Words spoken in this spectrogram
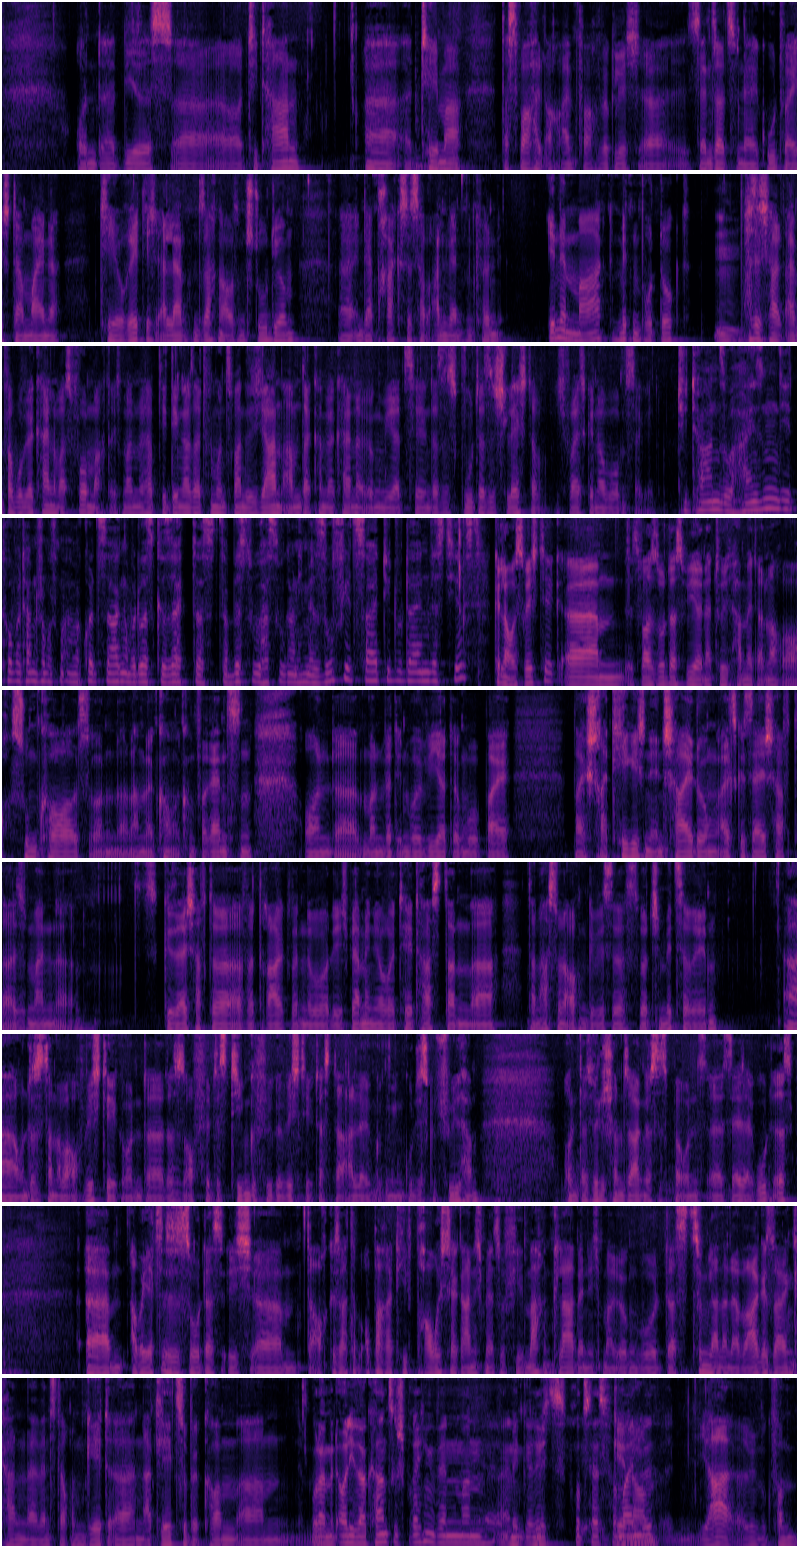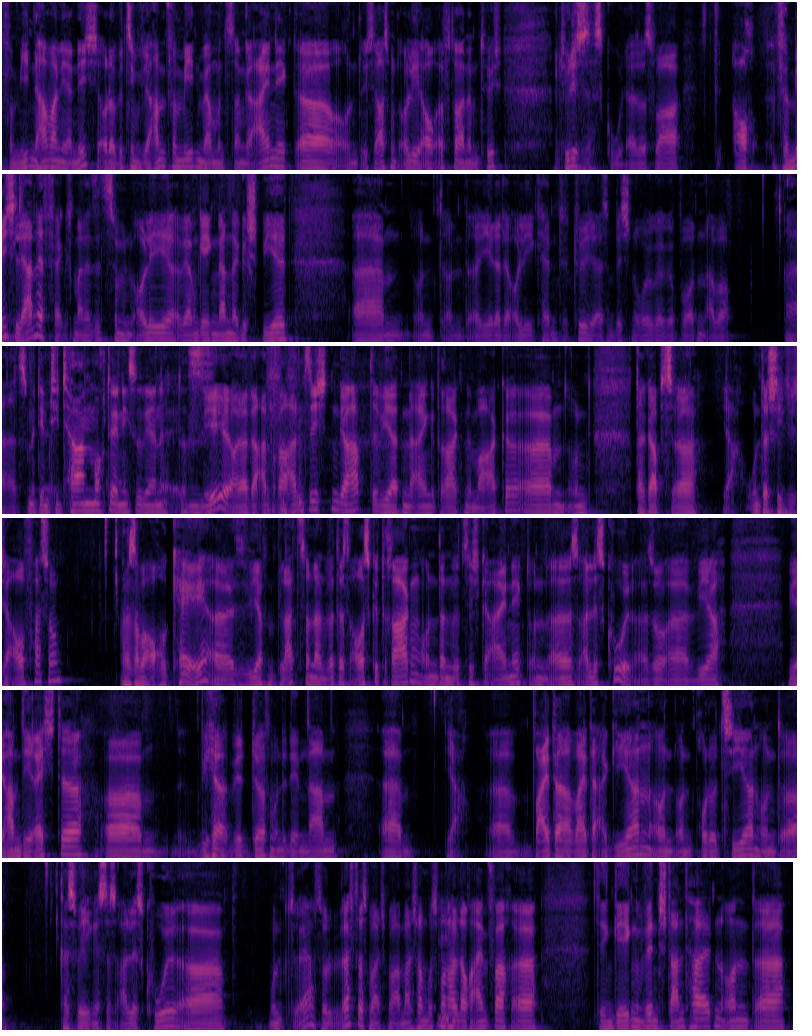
und äh, dieses äh, Titan-Thema, äh, das war halt auch einfach wirklich äh, sensationell gut, weil ich da meine theoretisch erlernten Sachen aus dem Studium äh, in der Praxis habe anwenden können. In einem Markt mit einem Produkt, Mhm. Was ich halt einfach, wo mir keiner was vormacht. Ich meine, ich habe die Dinger seit 25 Jahren am, da kann mir keiner irgendwie erzählen, das ist gut, das ist schlecht, aber ich weiß genau, worum es da geht. Titan, so heißen die Torwarthandschuhe, muss man einmal kurz sagen, aber du hast gesagt, dass da bist du, hast du gar nicht mehr so viel Zeit, die du da investierst? Genau, ist richtig. Ähm, es war so, dass wir, natürlich haben wir dann auch, auch Zoom-Calls und dann haben wir Konferenzen und äh, man wird involviert irgendwo bei bei strategischen Entscheidungen als Gesellschafter. Also mein äh, Gesellschaftervertrag, wenn du die Sperrminorität hast, dann, äh, dann hast du auch ein gewisses Wörtchen mitzureden. Äh, und das ist dann aber auch wichtig und äh, das ist auch für das Teamgefüge wichtig, dass da alle ein gutes Gefühl haben. Und das würde ich schon sagen, dass es bei uns sehr, sehr gut ist. Ähm, aber jetzt ist es so, dass ich ähm, da auch gesagt habe, operativ brauche ich ja gar nicht mehr so viel machen. Klar, wenn ich mal irgendwo das Zünglein an der Waage sein kann, äh, wenn es darum geht, äh, einen Athlet zu bekommen. Ähm, Oder mit Oliver Kahn zu sprechen, wenn man einen mit, Gerichtsprozess mit, vermeiden genau, will. Ja, vermieden haben wir ja nicht. Oder beziehungsweise wir haben vermieden, wir haben uns dann geeinigt äh, und ich saß mit Olli auch öfter an einem Tisch. Natürlich ist das gut. Also es war auch für mich Lerneffekt. Ich meine, da sitzt du mit Olli, wir haben gegeneinander gespielt. Ähm, und und äh, jeder, der Olli kennt, natürlich, er ist ein bisschen ruhiger geworden, aber äh, das mit dem Titan mochte er nicht so gerne. Das nee, er hat andere Ansichten gehabt. Wir hatten eine eingetragene Marke ähm, und da gab es äh, ja, unterschiedliche Auffassungen. Das ist aber auch okay, also wie auf dem Platz und dann wird das ausgetragen und dann wird sich geeinigt und äh, ist alles cool. Also äh, wir, wir haben die Rechte, ähm, wir, wir dürfen unter dem Namen ähm, ja, äh, weiter, weiter agieren und, und produzieren und äh, Deswegen ist das alles cool. Äh, und ja, so läuft das manchmal. Manchmal muss man mhm. halt auch einfach äh, den Gegenwind standhalten und, äh,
